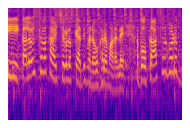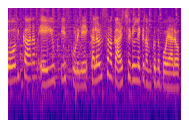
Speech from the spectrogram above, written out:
ഈ കലോത്സവ കാഴ്ചകളൊക്കെ അതിമനോഹരമാണല്ലേ? അപ്പോ Kasaragod Bovikkanam A U P സ്കൂളിലെ കലോത്സവ കാഴ്ചകളിലേക്ക് നമുക്കൊന്ന് പോയാലോ?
